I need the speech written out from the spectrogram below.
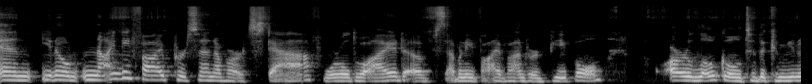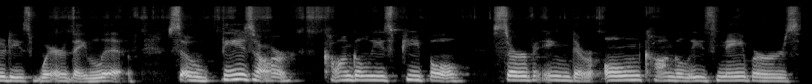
And, you know, 95% of our staff worldwide, of 7,500 people, are local to the communities where they live. So these are Congolese people serving their own Congolese neighbors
